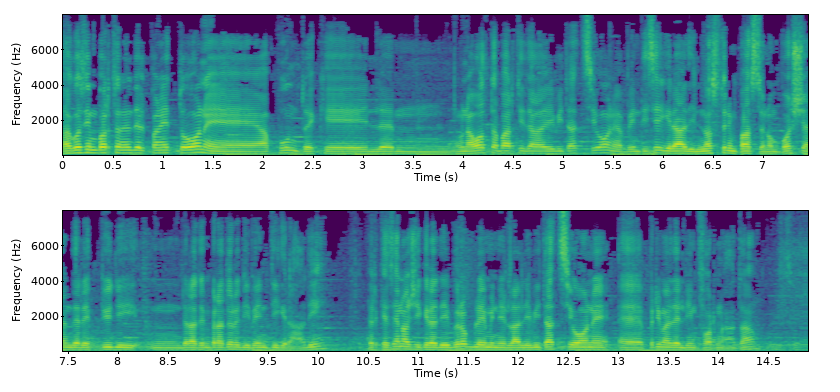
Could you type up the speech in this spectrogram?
La cosa importante del panettone appunto è che il, mm, una volta partita la lievitazione a 26 gradi il nostro impasto non può scendere più di, mm, della temperatura di 20 gradi perché sennò ci crea dei problemi nella lievitazione eh, prima dell'infornata.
